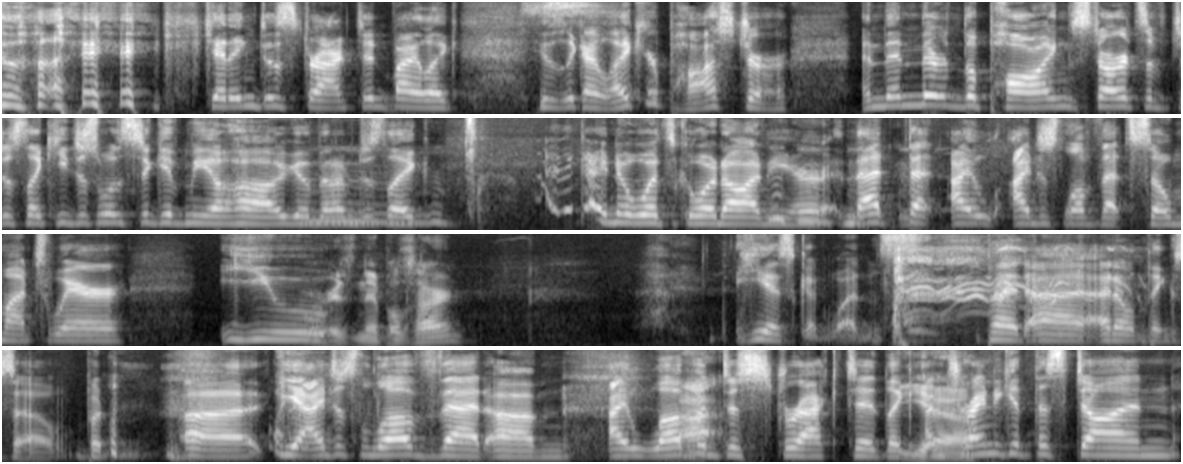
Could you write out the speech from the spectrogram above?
like, getting distracted by like he's like I like your posture and then there the pawing starts of just like he just wants to give me a hug and then I'm just like I think I know what's going on here and that that I I just love that so much where you Were his nipples hard? he has good ones but uh, i don't think so but uh, yeah i just love that um, i love a distracted like i'm trying to get this done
